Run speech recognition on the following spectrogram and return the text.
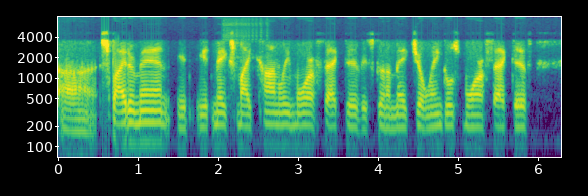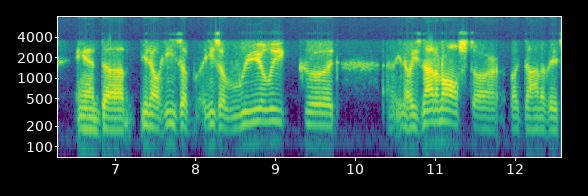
uh, Spider-Man. It, it makes Mike Conley more effective. It's going to make Joe Ingles more effective, and um, you know he's a he's a really good uh, you know, he's not an all-star, Bogdanovich,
